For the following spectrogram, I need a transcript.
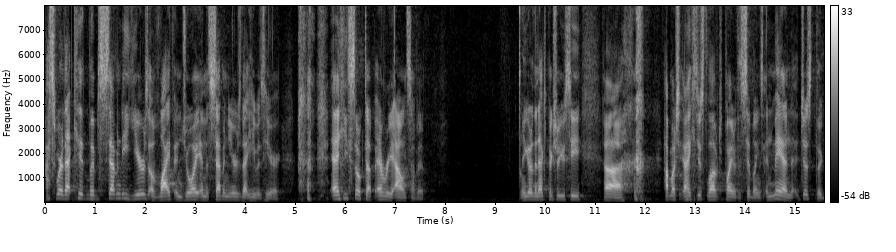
I swear that kid lived 70 years of life and joy in the seven years that he was here. and he soaked up every ounce of it. And you go to the next picture, you see uh, how much he just loved playing with his siblings. And man, just the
